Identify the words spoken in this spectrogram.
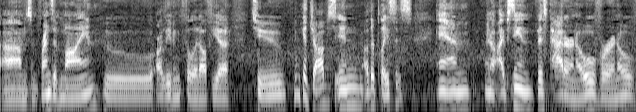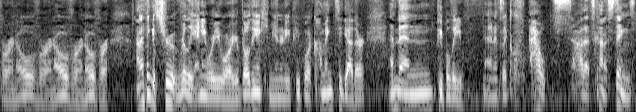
um, some friends of mine who are leaving Philadelphia to get jobs in other places. And, you know, I've seen this pattern over and over and over and over and over. And I think it's true really anywhere you are. You're building a community, people are coming together, and then people leave. And it's like, ouch, ah, that kind of stings.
